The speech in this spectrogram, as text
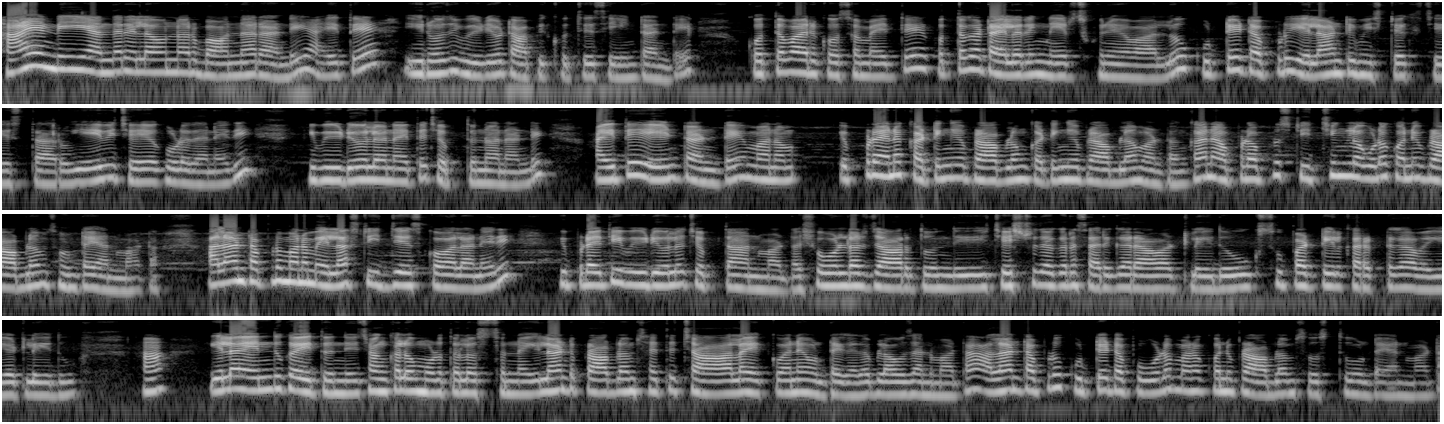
Hi అండి అందరు ఎలా ఉన్నారు? బాగున్నారా అండి? అయితే ఈరోజు వీడియో టాపిక్ వచ్చేసి ఏంటంటే కొత్త వారి కోసం అయితే కొత్తగా టైలరింగ్ నేర్చుకునే వాళ్ళు కుట్టేటప్పుడు ఎలాంటి మిస్టేక్స్ చేస్తారు ఏవి చేయకూడదు అనేది ఈ వీడియోలోనైతే చెప్తున్నానండి. అయితే ఏంటంటే మనం ఎప్పుడైనా కటింగే ప్రాబ్లం కటింగే ప్రాబ్లం అంటాం. కానీ అప్పుడప్పుడు స్టిచ్చింగ్లో కూడా కొన్ని ప్రాబ్లమ్స్ ఉంటాయి అన్నమాట అలాంటప్పుడు మనం ఎలా స్టిచ్ చేసుకోవాలనేది ఇప్పుడైతే ఈ వీడియోలో చెప్తా అనమాట షోల్డర్ జారుతుంది చెస్ట్ దగ్గర సరిగ్గా రావట్లేదు ఉక్సు పట్టీలు కరెక్ట్గా వేయట్లేదు ఇలా ఎందుకు అవుతుంది చంకలో ముడతలు వస్తున్నాయి. ఇలాంటి ప్రాబ్లమ్స్ అయితే చాలా ఎక్కువనే ఉంటాయి కదా బ్లౌజ్ అనమాట అలాంటప్పుడు కుట్టేటప్పుడు కూడా మనకు కొన్ని ప్రాబ్లమ్స్ వస్తూ ఉంటాయి అన్నమాట.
